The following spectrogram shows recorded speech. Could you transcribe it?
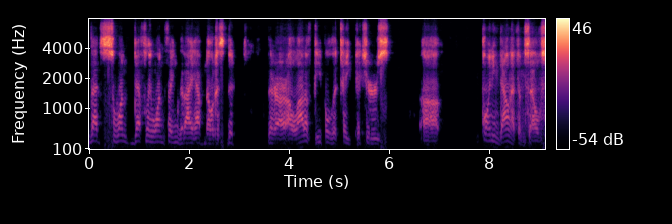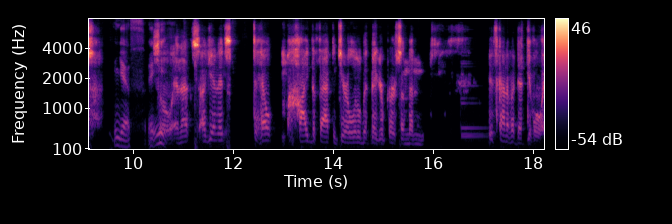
that's one definitely one thing that I have noticed that there are a lot of people that take pictures uh, pointing down at themselves. yes, So, and that's again, it's to help hide the fact that you're a little bit bigger person than it's kind of a dead giveaway.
